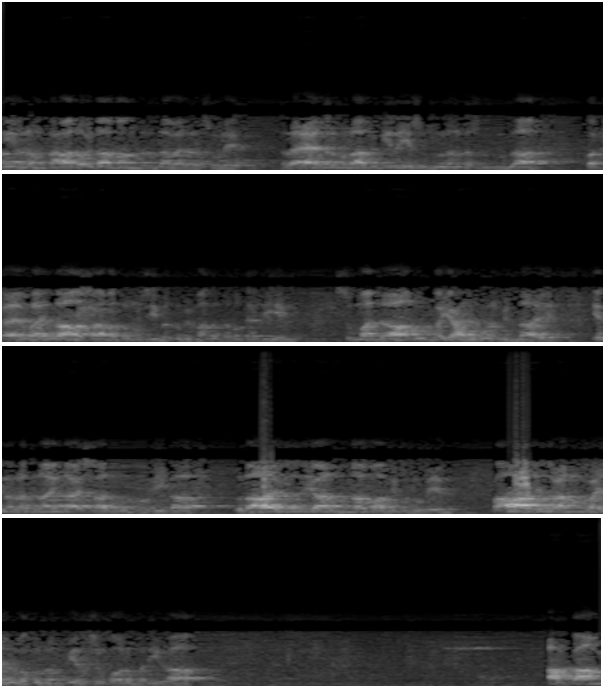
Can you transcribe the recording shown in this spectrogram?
تین ہم کہا دو ادام اللہ ویل رسول رعایت المنافقین یہ سندوران کا سندورا فقائف ایزا صابت و مصیبت میں مادت دبت ہے ثم جاءوا فيعرفون بالله ان ردنا الى احسان وتوفيقا اولئك يعلمون ما في قلوبهم فاعرض عنهم وعظ وقل لهم في انفسهم قولا بليغا احکام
